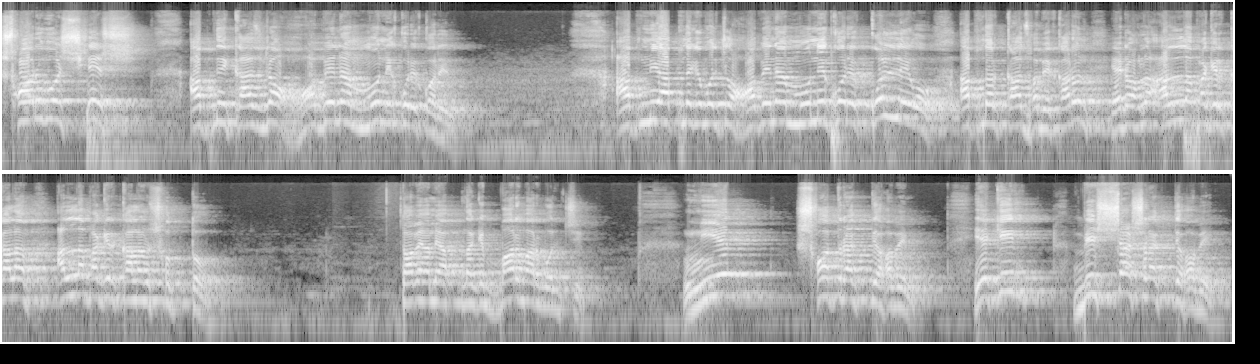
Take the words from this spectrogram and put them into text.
সর্বশেষ আপনি কাজটা হবে না মনে করে করেন। আপনি আপনাকে বলছে হবে না মনে করে করলেও আপনার কাজ হবে। কারণ এটা হলো আল্লাহ পাকের কালাম। আল্লাহ পাকের কালাম সত্য। তবে আমি আপনাকে বারবার বলছি, নিয়ত সৎ রাখতে হবে। একিন বিশ্বাস রাখতে হবে।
